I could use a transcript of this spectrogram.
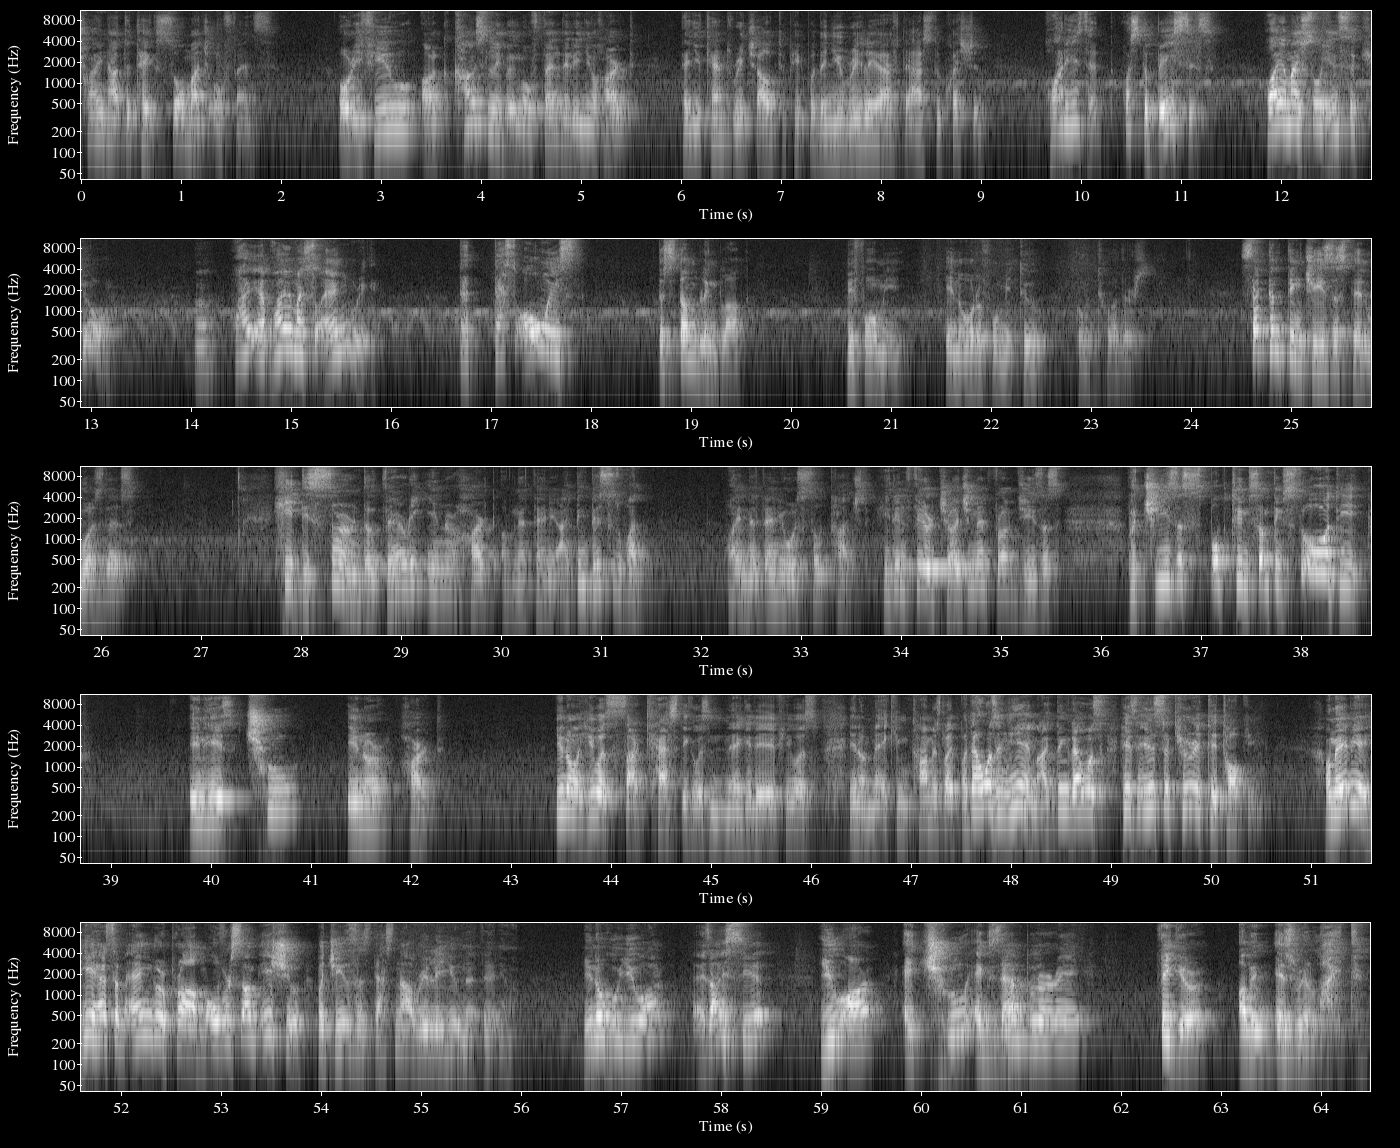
Try not to take so much offense. Or if you are constantly being offended in your heart that you can't reach out to people, then you really have to ask the question what is it? What's the basis? Why am I so insecure? Uh, why, why am I so angry? That, that's always the stumbling block before me in order for me to go to others. Second thing Jesus did was this. He discerned the very inner heart of Nathaniel. I think this is what why Nathaniel was so touched. He didn't fear judgment from Jesus, but Jesus spoke to him something so deep in his true inner heart. You know, he was sarcastic, he was negative, he was, you know, making comments like, but that wasn't him. I think that was his insecurity talking. Or maybe he has some anger problem over some issue, but Jesus says, that's not really you, Nathaniel. You know who you are? As I see it, you are a true exemplary figure of an Israelite.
